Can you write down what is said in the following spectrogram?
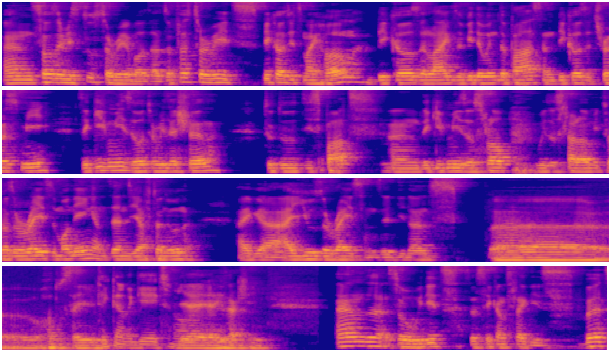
and so there is two story about that. The first story it's because it's my home, because I like the video in the past, and because they trust me. They give me the authorization to do this part, and they give me the slope with the slalom. It was a race the morning, and then the afternoon, I uh, I used the race, and they didn't uh, how to say take down the gates. yeah, yeah, exactly. And uh, so we did the sequence like this, but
